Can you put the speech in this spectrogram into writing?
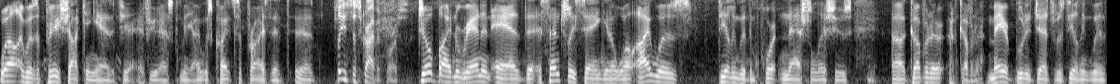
Well, it was a pretty shocking ad, if you if you ask me. I was quite surprised that. Uh, Please describe it for us. Joe Biden ran an ad that essentially saying, you know, while I was dealing with important national issues, uh, Governor uh, Governor Mayor Buttigieg was dealing with.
